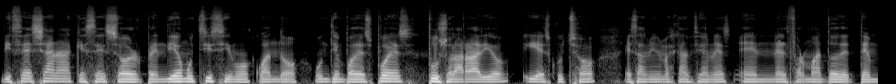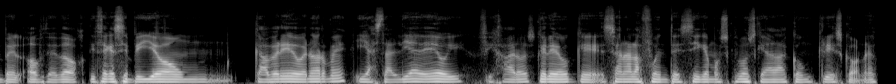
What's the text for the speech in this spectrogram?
Dice Shana que se sorprendió muchísimo cuando un tiempo después puso la radio y escuchó esas mismas canciones en el formato de Temple of the Dog. Dice que se pilló un cabreo enorme y hasta el día de hoy, fijaros, creo que Sana La Fuente sigue mos- mosqueada con Chris Cornell.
